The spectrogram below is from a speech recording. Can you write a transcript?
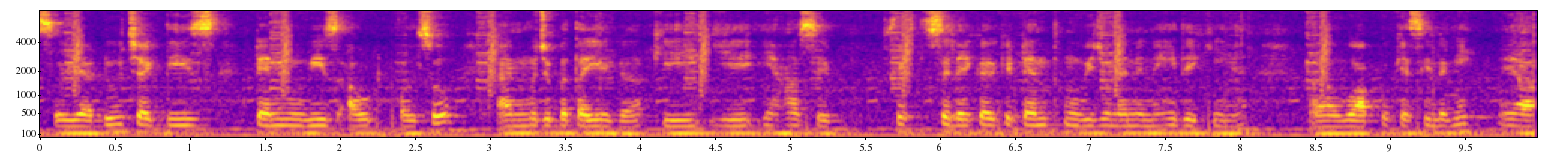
so yeah do check these ten movies out also and मुझे बताइएगा कि ये यहाँ से फिफ्थ से लेकर के टेंथ मूवी जो मैंने नहीं देखी हैं वो आपको कैसी लगी? या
